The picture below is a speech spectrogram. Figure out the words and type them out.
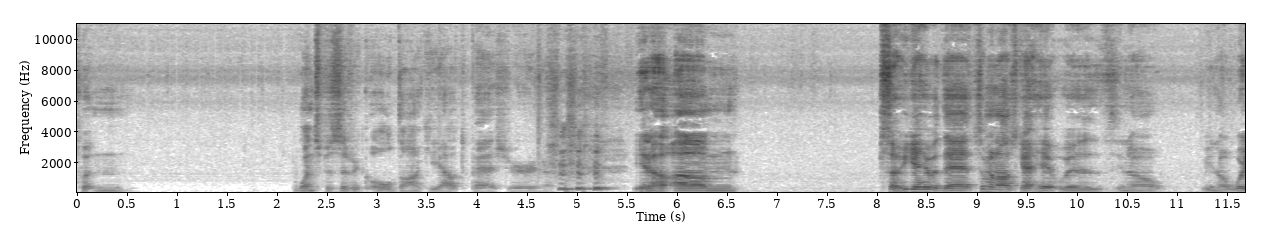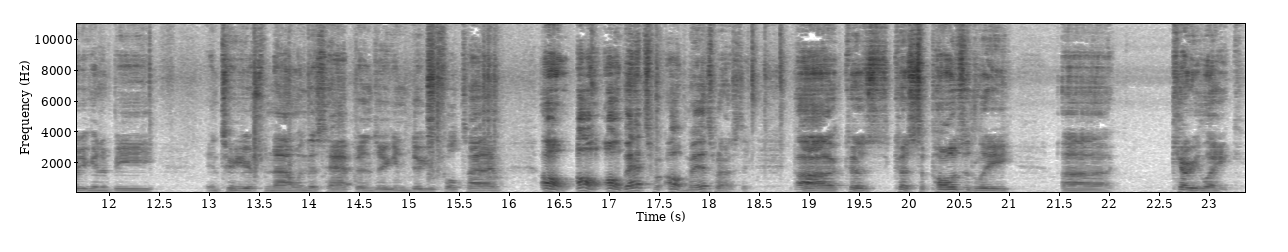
putting one specific old donkey out to pasture. You know, you know um, so he got hit with that. Someone else got hit with, you know, you know, where you're going to be in two years from now when this happens. Are you going to do your full time? Oh, oh, oh, that's what. Oh man, that's what I was thinking. Because, because supposedly, uh, Kari Lake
